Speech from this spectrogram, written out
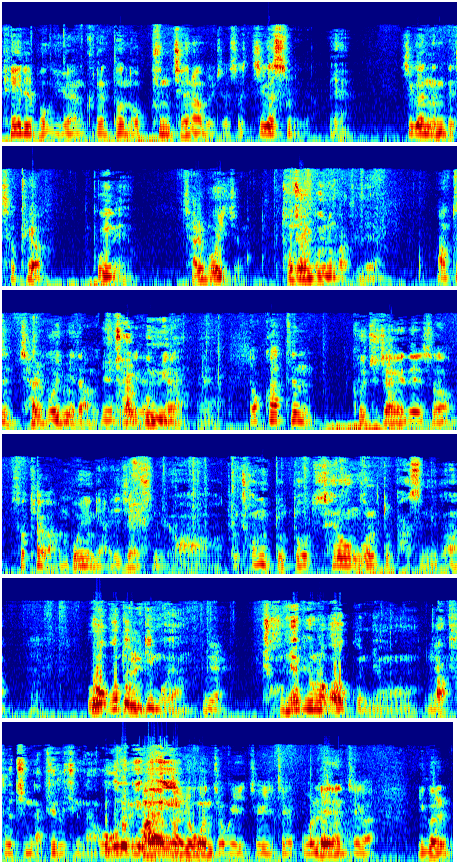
폐를 보기 위한 그런 더 높은 전압을 줘서 찍었습니다. 예. 찍었는데 석회요. 보이네요. 잘 보이죠. 더 잘 보이는 것 같은데요. 아무튼 잘 보입니다. 아무튼 예, 잘. 보입니다. 네. 예. 똑같은 그 주장에 대해서 석회가 안 보이는 게 아니지 않습니까? 아, 또 저는 또, 또 새로운 걸 또 봤습니다. 오구돌기 모양. 네. 전혀 변화가 없군요. 음. 앞으로 찍나, 뒤로 찍나. 오구돌기 아, 모양이. 아, 요건 저기, 저기, 제, 원래는 제가 이걸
